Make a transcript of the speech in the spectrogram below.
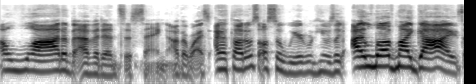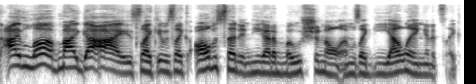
a lot of evidence is saying otherwise. I thought it was also weird when he was like, I love my guys. I love my guys. Like it was like all of a sudden he got emotional and was like yelling. And it's like,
